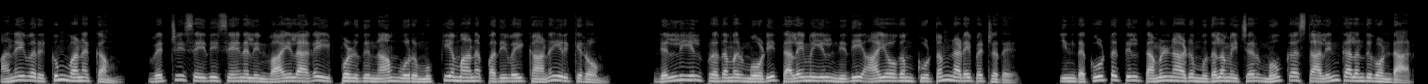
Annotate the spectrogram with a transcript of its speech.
அனைவருக்கும் வணக்கம். வெற்றி செய்தி சேனலின் வாயிலாக இப்பொழுது நாம் ஒரு முக்கியமான பதிவை காண இருக்கிறோம். டெல்லியில் பிரதமர் மோடி தலைமையில் நிதி ஆயோகம் கூட்டம் நடைபெற்றது. இந்த கூட்டத்தில் தமிழ்நாடு முதலமைச்சர் மு க ஸ்டாலின் கலந்து கொண்டார்.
